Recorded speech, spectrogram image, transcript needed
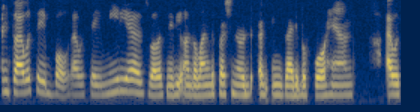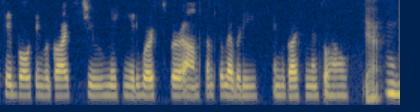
And so I would say both. I would say media as well as maybe underlying depression or anxiety beforehand. I would say both in regards to making it worse for um, some celebrities in regards to mental health. Yeah. Mm-hmm.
